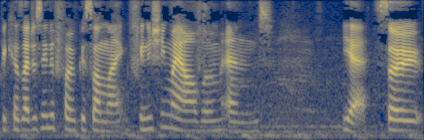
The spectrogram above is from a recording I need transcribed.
because I just need to focus on like finishing my album and yeah. So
